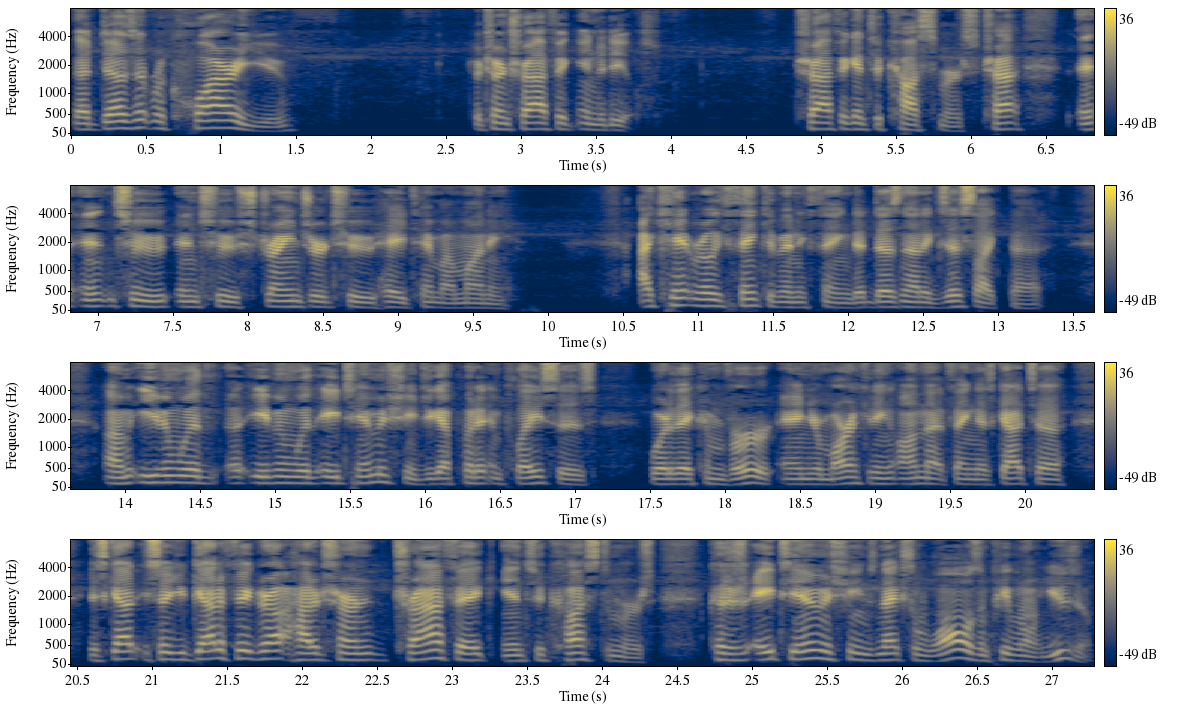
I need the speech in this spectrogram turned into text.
that doesn't require you to turn traffic into deals, traffic into customers, tra- into into stranger to hey, take my money. I can't really think of anything that does not exist like that. Um, even with uh, even with ATM machines, you got to put it in places where they convert, and your marketing on that thing has got to it's got so you got to figure out how to turn traffic into customers because there's ATM machines next to walls and people don't use them.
